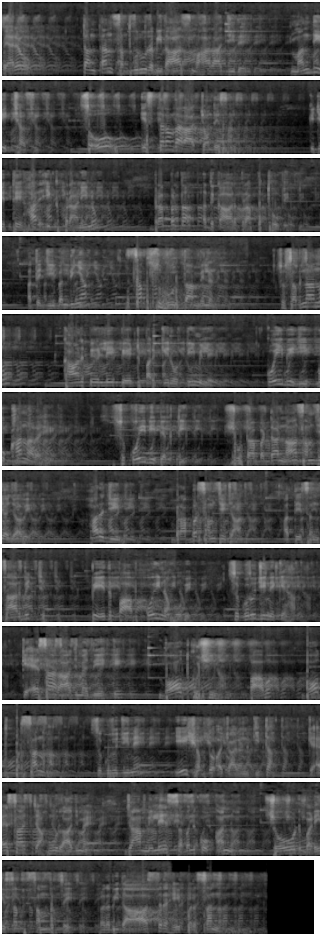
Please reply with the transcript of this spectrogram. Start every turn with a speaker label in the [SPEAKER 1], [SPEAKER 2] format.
[SPEAKER 1] ਪਿਆਰਿਓ, ਧੰਨ ਧੰਨ ਸਤਿਗੁਰੂ ਰਵਿਦਾਸ ਮਹਾਰਾਜ ਜੀ ਦੇ ਮਨ ਦੀ ਇੱਛਾ ਸੀ। ਸੋ ਉਹ ਇਸ ਤਰ੍ਹਾਂ ਦਾ ਰਾਜ ਚਾਹੁੰਦੇ ਸਨ ਕਿ ਜਿੱਥੇ ਹਰ ਇੱਕ ਪ੍ਰਾਣੀ ਨੂੰ ਬਰਾਬਰ ਦਾ ਅਧਿਕਾਰ ਪ੍ਰਾਪਤ ਹੋਵੇ ਅਤੇ ਜੀਵਨ ਦੀਆਂ ਸਭ ਸਹੂਲਤਾਂ ਮਿਲਣ। ਸੋ ਸਭਨਾਂ ਨੂੰ ਖਾਣ ਪੀਣ ਲਈ ਪੇਟ ਭਰ ਕੇ ਰੋਟੀ ਮਿਲੇ। ਕੋਈ ਵੀ ਜੀਵ ਭੁੱਖਾ ਨਾ ਰਹੇ। ਸੋ ਕੋਈ ਵੀ ਵਿਅਕਤੀ ਛੋਟਾ ਵੱਡਾ ਨਾ ਸਮਝਿਆ ਜਾਵੇ, ਹਰ ਜੀਵ ਬਰਾਬਰ ਸਮਝੇ ਜਾਣ ਅਤੇ ਸੰਸਾਰ ਵਿੱਚ ਭੇਦ ਭਾਵ ਕੋਈ ਨਾ ਹੋਵੇ। ਸੋ ਗੁਰੂ ਜੀ ਨੇ ਕਿਹਾ ਕਿ ਐਸਾ ਰਾਜ ਮੈਂ ਦੇਖ ਕੇ ਬਹੁਤ ਖੁਸ਼ੀ ਹਾਂ, ਭਾਵ ਬਹੁਤ ਪ੍ਰਸੰਨ ਹਾਂ। ਸੋ ਗੁਰੂ ਜੀ ਨੇ ਇਹ ਸ਼ਬਦ ਉਚਾਰਨ ਕੀਤਾ ਕਿ ਐਸਾ ਚਾਹੂੰ ਰਾਜ ਮੈਂ जहाँ मिले सबन को अन्न छोट बड़े सब संभ से रविदास रहे प्रसन्न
